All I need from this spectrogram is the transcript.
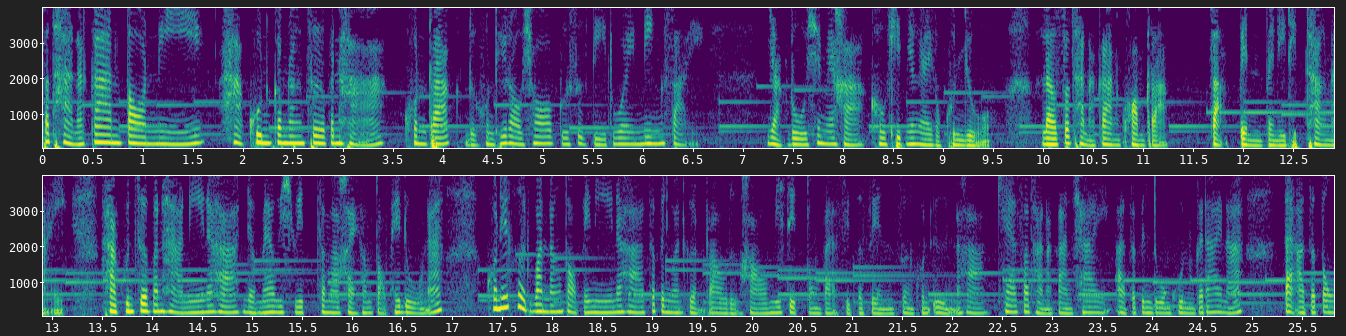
สถานการณ์ตอนนี้ หากคุณกำลังเจอปัญหา คนรักหรือคนที่เราชอบรู้สึกดีด้วยนิ่งใส อยากรู้ใช่ไหมคะ เขาคิดยังไงกับคุณอยู่ แล้วสถานการณ์ความรัก จะเป็นไปในทิศทางไหน หากคุณเจอปัญหานี้นะคะ เดี๋ยวแม่วิชวิตจะมาไขคำตอบให้ดูนะ คนที่เกิดวันดังต่อไปนี้นะคะ จะเป็นวันเกิดเราหรือเขามีสิทธิ์ตรง 80%ส่วนคนอื่นนะคะ แค่สถานการณ์ใช่อาจจะเป็นดวงคุณก็ได้นะ แต่อาจจะตรง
